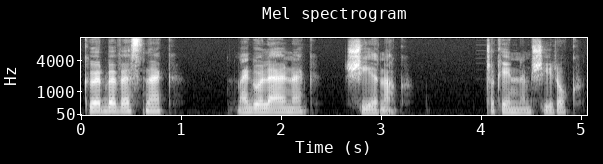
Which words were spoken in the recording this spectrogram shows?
Körbevesznek, megölelnek, sírnak. Csak én nem sírok.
